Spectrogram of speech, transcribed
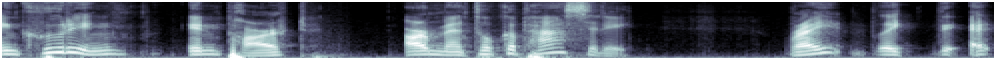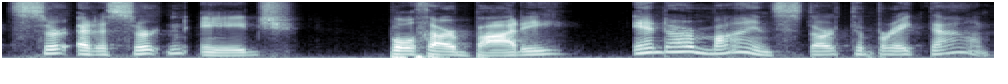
including in part our mental capacity. Right? Like at cer- at a certain age, both our body and our minds start to break down.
